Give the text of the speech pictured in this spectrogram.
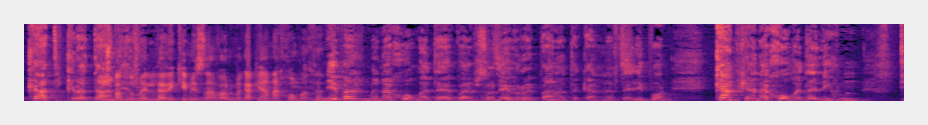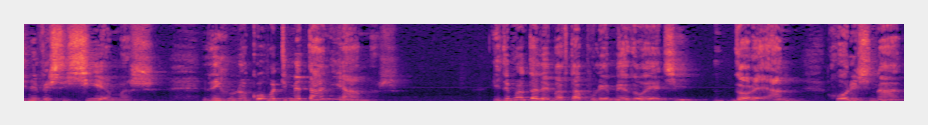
Κάτι κρατάνε. Προσπαθούμε δηλαδή και εμείς να βάλουμε κάποια αναχώματα. Ναι, βάζουμε αναχώματα. Βάζουμε στον Εύρο επάνω τα κάνουν αυτά. Λοιπόν, κάποια αναχώματα δείχνουν την ευαισθησία μας. Δείχνουν ακόμα τη μετάνοιά μας. Γιατί δεν μπορούμε να τα λέμε αυτά που λέμε εδώ έτσι δωρεάν, χωρίς να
